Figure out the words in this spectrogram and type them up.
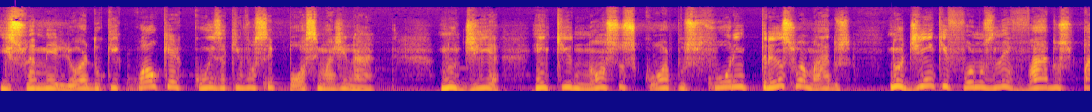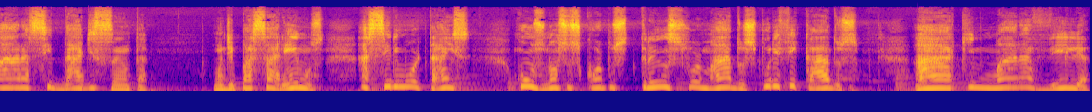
Isso é melhor do que qualquer coisa que você possa imaginar. No dia em que nossos corpos forem transformados, no dia em que formos levados para a Cidade Santa, onde passaremos a ser imortais, com os nossos corpos transformados, purificados. Ah, que maravilha!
